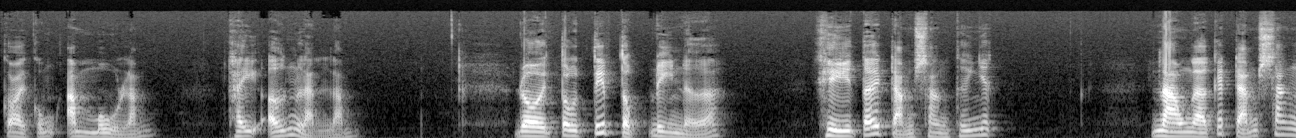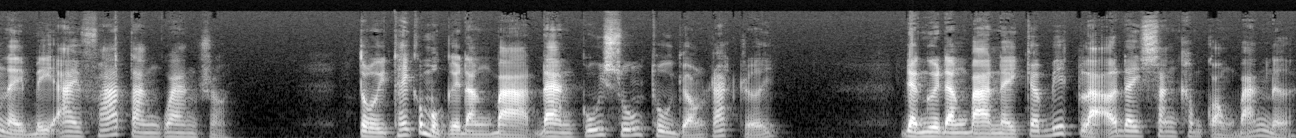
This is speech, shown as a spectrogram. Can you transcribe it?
coi cũng âm mưu lắm, thấy ớn lạnh lắm. Rồi tôi tiếp tục đi nữa, khi tới trạm xăng thứ nhất. Nào ngờ cái trạm xăng này bị ai phá tan quang rồi. Tôi thấy có một người đàn bà đang cúi xuống thu dọn rác rưởi. Và người đàn bà này cho biết là ở đây xăng không còn bán nữa.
